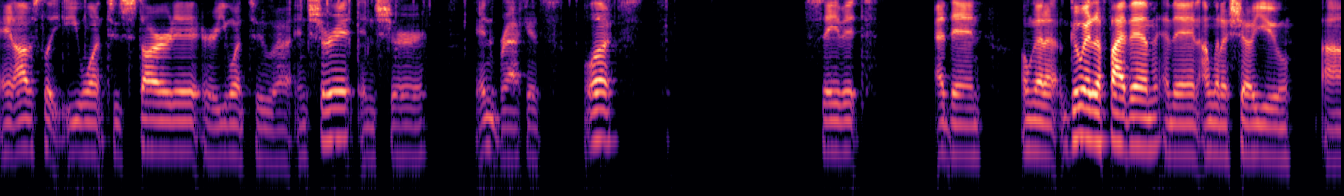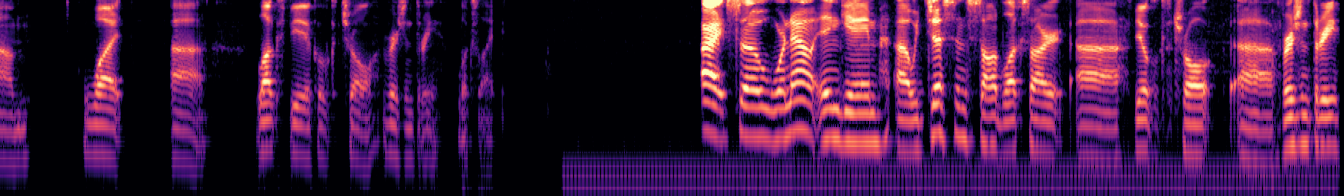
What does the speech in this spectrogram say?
And obviously you want to start it or you want to uh, ensure it, ensure in brackets, lux, save it. And then I'm gonna go into FiveM and then I'm gonna show you um, what uh, Lux Vehicle Control version 3 looks like. All right, so we're now in game. Uh, we just installed LuxArt uh, Vehicle Control uh, version 3.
